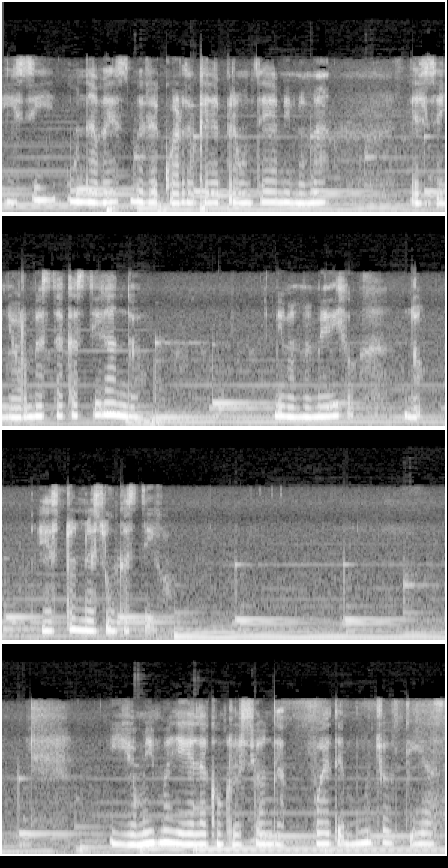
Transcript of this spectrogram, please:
Y sí, una vez me recuerdo que le pregunté a mi mamá, ¿el Señor me está castigando? Mi mamá me dijo, no, esto no es un castigo. Y yo misma llegué a la conclusión después de muchos días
